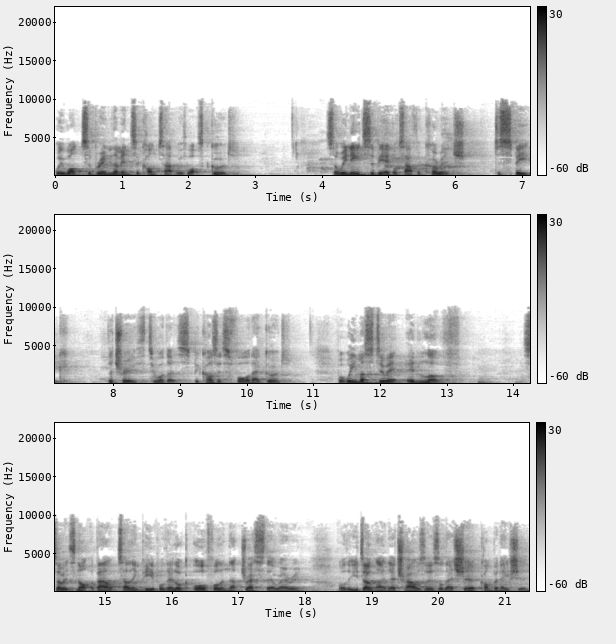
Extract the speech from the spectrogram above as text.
we want to bring them into contact with what's good. So we need to be able to have the courage to speak the truth to others because it's for their good. But we must do it in love. So it's not about telling people they look awful in that dress they're wearing or that you don't like their trousers or their shirt combination.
